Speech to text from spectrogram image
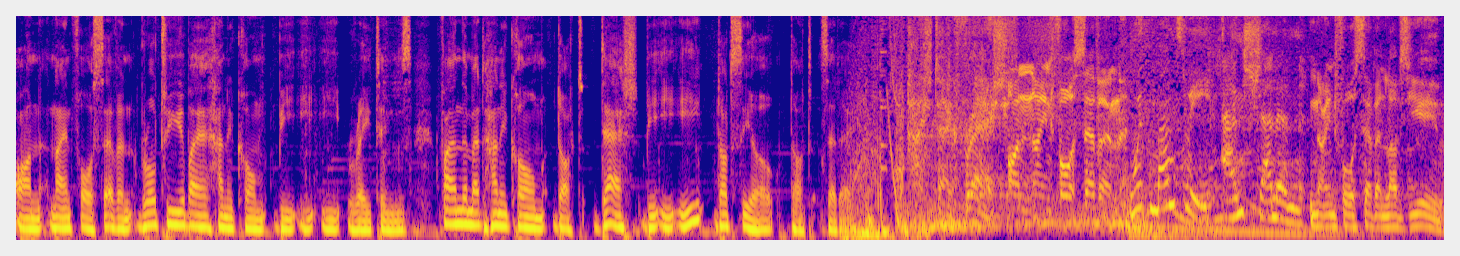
on 947, brought to you by Honeycomb BEE Ratings. Find them at honeycomb.bee.co.za. Hashtag Fresh on 947. With Mantsoe and Shannon. 947 loves you.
